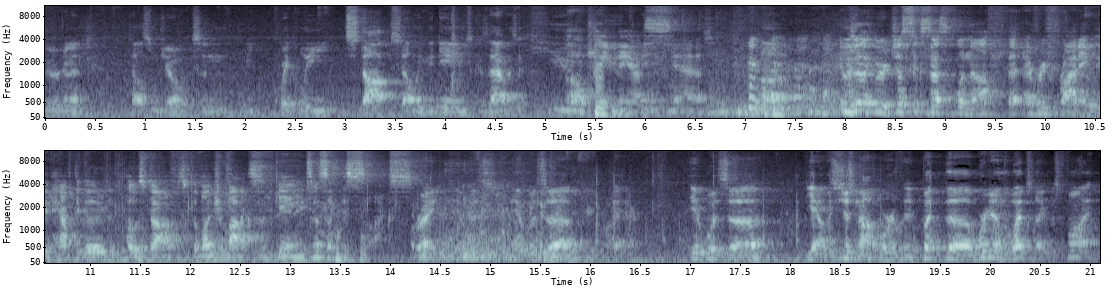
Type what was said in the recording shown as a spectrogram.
we were going to tell some jokes and quickly stopped selling the games because that was a huge oh, pain in the ass. In the ass. Uh, it was like we were just successful enough that every Friday we would have to go to the post office with a bunch of boxes of games, and it's like this sucks. Right. It was. It was. Uh, it was. Uh, yeah, it was just not worth it. But the working on the website was fun,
